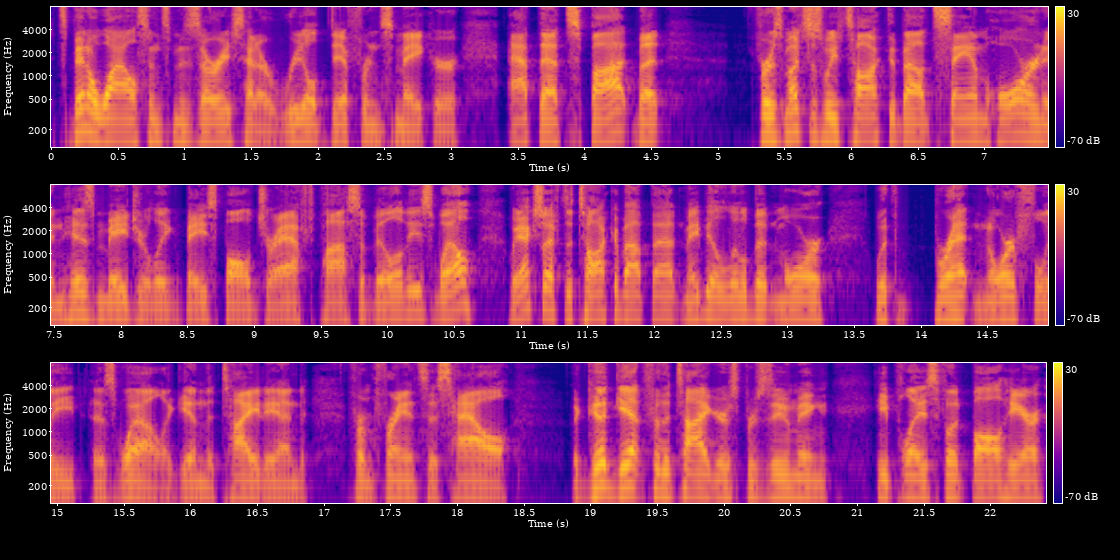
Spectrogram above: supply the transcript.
It's been a while since Missouri's had a real difference maker at that spot, but for as much as we've talked about Sam Horn and his Major League Baseball draft possibilities, well, we actually have to talk about that maybe a little bit more with Brett Norfleet as well. Again, the tight end from Francis Howell. A good get for the Tigers, presuming he plays football here.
